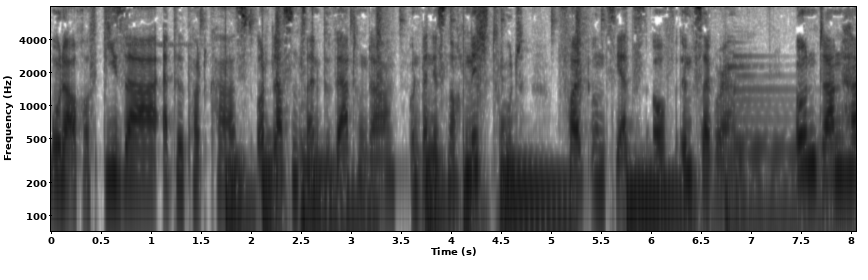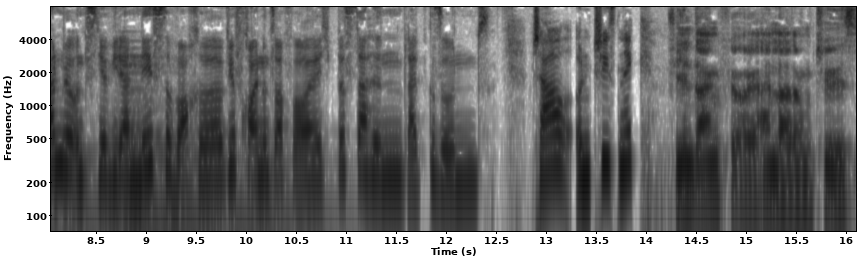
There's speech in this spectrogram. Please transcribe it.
oder auch auf dieser Apple Podcast und lasst uns eine Bewertung da. Und wenn ihr es noch nicht tut, folgt uns jetzt auf Instagram. Und dann hören wir uns hier wieder nächste Woche. Wir freuen uns auf euch. Bis dahin, bleibt gesund. Ciao und tschüss, Nick. Vielen Dank für eure Einladung. Tschüss.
